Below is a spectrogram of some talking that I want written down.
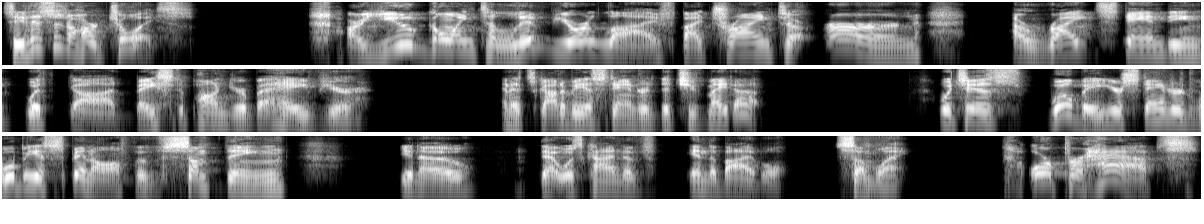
See, this is a hard choice. Are you going to live your life by trying to earn a right standing with God based upon your behavior? And it's got to be a standard that you've made up, which is, will be, your standard will be a spinoff of something you know, that was kind of in the Bible some way. Or perhaps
